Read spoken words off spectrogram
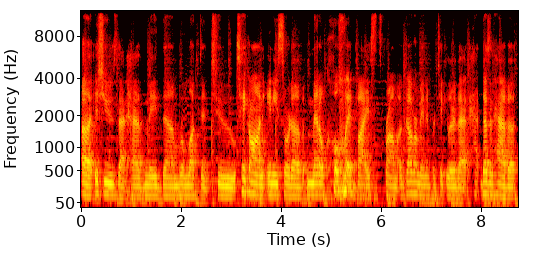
uh, issues that have made them reluctant to take on any sort of medical advice from a government in particular that ha doesn't have a,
